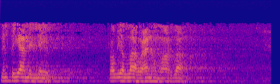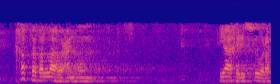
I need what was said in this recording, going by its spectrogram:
من قيام الليل رضي الله عنهم وأرضاهم. خفف الله عنهم في آخر السورة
